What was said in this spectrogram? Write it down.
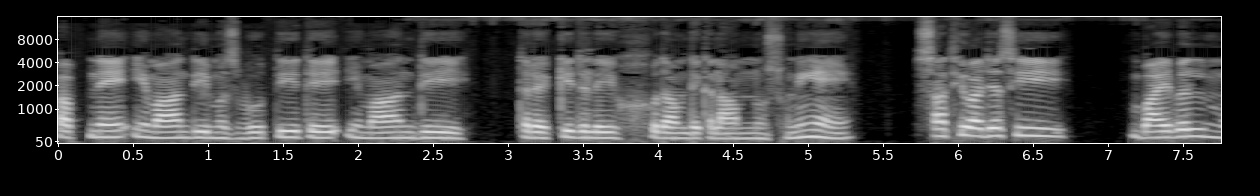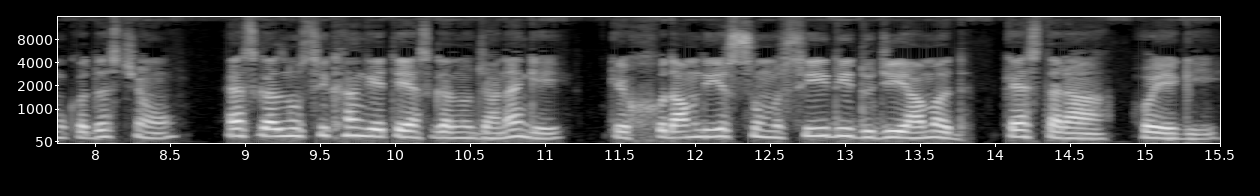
ਆਪਣੇ ਈਮਾਨ ਦੀ ਮਜ਼ਬੂਤੀ ਤੇ ਈਮਾਨ ਦੀ ਤਰੱਕੀ ਦੇ ਲਈ ਖੁਦਾਮ ਦੇ ਕਲਾਮ ਨੂੰ ਸੁਣੀਏ। ਸਾਥਿਓ, ਅੱਜ ਅਸੀਂ ਬਾਈਬਲ ਮੁਕੱਦਸ ਚੋਂ ਇਸ ਗੱਲ ਨੂੰ ਸਿੱਖਾਂਗੇ ਤੇ ਇਸ ਗੱਲ ਨੂੰ ਜਾਣਾਂਗੇ ਕਿ ਖੁਦਾਮ ਦੀ ਯਿਸੂ ਮਸੀਹ ਦੀ ਦੂਜੀ ਆਮਦ ਕਿਸ ਤਰ੍ਹਾਂ ਹੋਏਗੀ।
